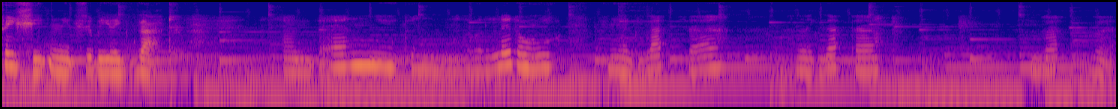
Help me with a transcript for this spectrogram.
face shape needs to be like that. And then you can have a little like that there, like that there, that there.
